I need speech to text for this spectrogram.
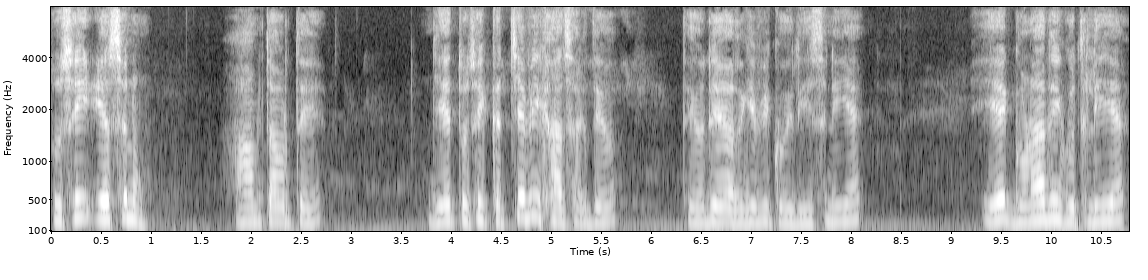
ਤੁਸੀਂ ਇਸ ਨੂੰ ਆਮ ਤੌਰ ਤੇ ਜੇ ਤੁਸੀਂ ਕੱਚੇ ਵੀ ਖਾ ਸਕਦੇ ਹੋ, ਤੇ ਉਹਦੇ ਅਰਗੀ ਵੀ ਕੋਈ ਰੀਸ ਨਹੀਂ ਹੈ। ਇਹ ਗੁਣਾ ਦੀ ਗੁਥਲੀ ਹੈ,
